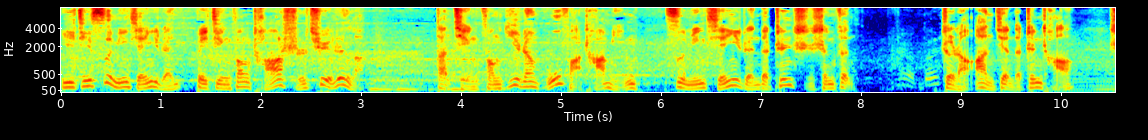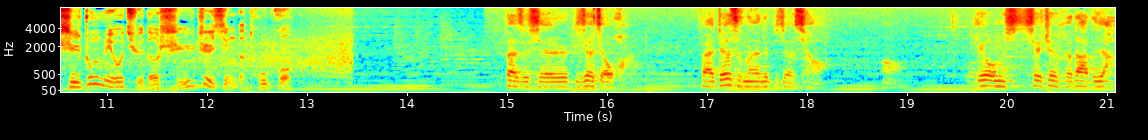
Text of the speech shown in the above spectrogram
以及四名嫌疑人被警方查实确认了，但警方依然无法查明四名嫌疑人的真实身份，这让案件的侦查始终没有取得实质性的突破。犯罪嫌疑人比较狡猾，反侦测能力比较强，给我们形成很大的压力。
